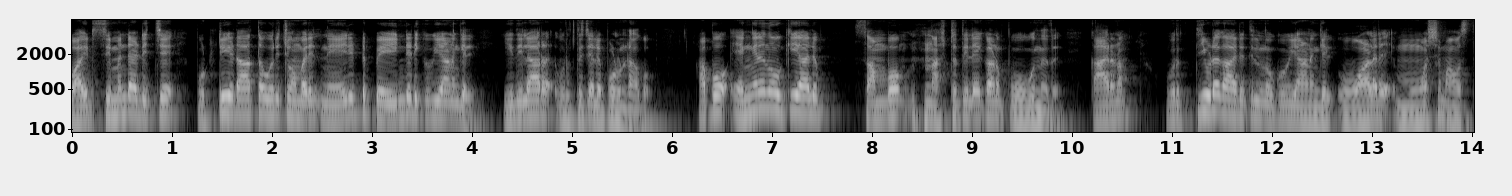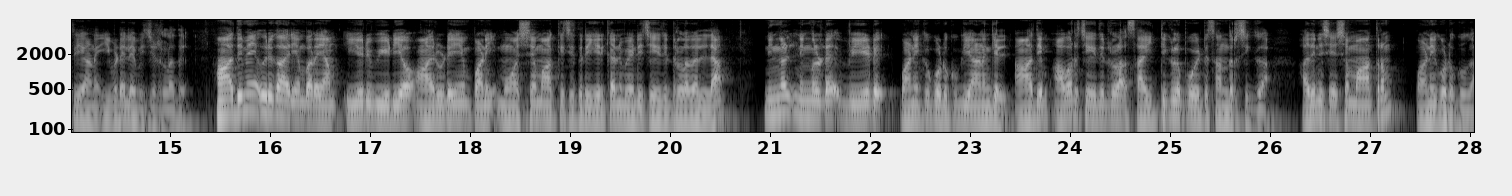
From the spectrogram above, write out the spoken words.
വൈറ്റ് സിമന്റ് അടിച്ച് പുട്ടിയിടാത്ത ഒരു ചുമരിൽ നേരിട്ട് പെയിന്റ് അടിക്കുകയാണെങ്കിൽ ഇതിലാറ് വൃത്തി ചിലപ്പോൾ ഉണ്ടാകും. അപ്പോൾ എങ്ങനെ നോക്കിയാലും സംഭവം നഷ്ടത്തിലേക്കാണ് പോകുന്നത്. കാരണം വൃത്തിയുടെ കാര്യത്തിൽ നോക്കുകയാണെങ്കിൽ വളരെ മോശം അവസ്ഥയാണ് ഇവിടെ ലഭിച്ചിട്ടുള്ളത്. ആദ്യമേ ഒരു കാര്യം പറയാം. ഈ ഒരു വീഡിയോ ആരുടെയും പണി മോശമാക്കി ചിത്രീകരിക്കാൻ വേണ്ടി ചെയ്തിട്ടുള്ളതല്ല. നിങ്ങൾ നിങ്ങളുടെ വീട് പണിക്ക് കൊടുക്കുകയാണെങ്കിൽ ആദ്യം അവർ ചെയ്തിട്ടുള്ള സൈറ്റുകൾ പോയിട്ട് സന്ദർശിക്കുക. അതിനുശേഷം മാത്രം പണി കൊടുക്കുക.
